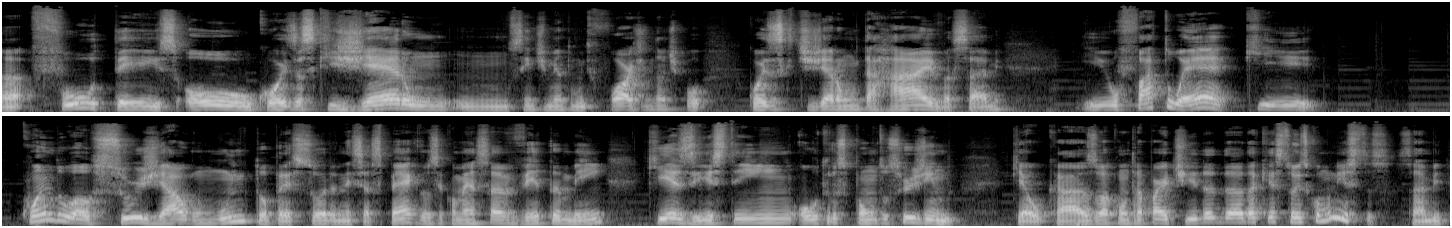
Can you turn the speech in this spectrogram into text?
Uh, fúteis ou coisas que geram um, um sentimento muito forte. Então, tipo, coisas que te geram muita raiva, sabe? E o fato é que quando surge algo muito opressor nesse aspecto, você começa a ver também que existem outros pontos surgindo, que é o caso, a contrapartida da, da questões comunistas, sabe?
